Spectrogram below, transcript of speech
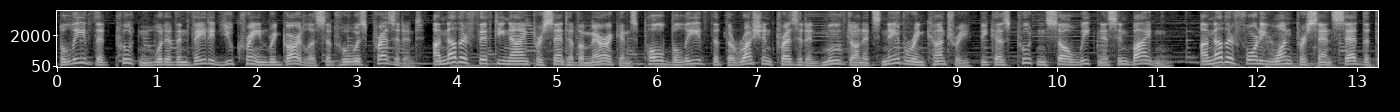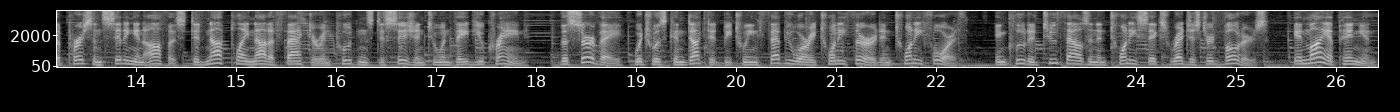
believed that Putin would have invaded Ukraine regardless of who was president. Another 59% of Americans polled believed that the Russian president moved on its neighboring country because Putin saw weakness in Biden. Another 41% said that the person sitting in office did not play not a factor in Putin's decision to invade Ukraine. The survey, which was conducted between February 23 and 24, included 2,026 registered voters. In my opinion,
